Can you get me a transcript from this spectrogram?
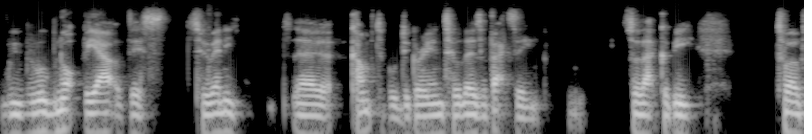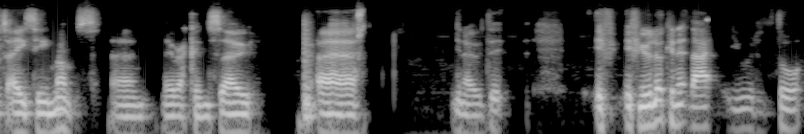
we will not be out of this to any uh, comfortable degree until there's a vaccine. So that could be 12 to 18 months, um, they reckon. So, uh, you know, the, if if you're looking at that, you would have thought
